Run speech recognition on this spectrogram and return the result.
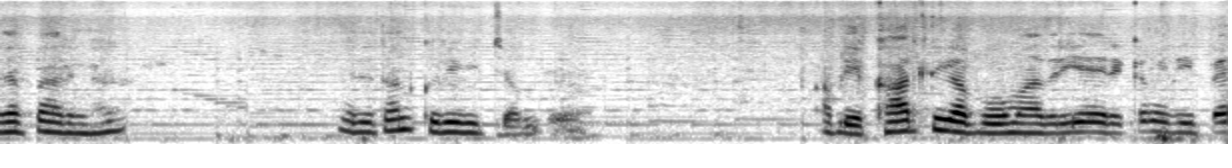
இதை பாருங்கள் இதுதான் குருவிச்சம்பு அப்படியே கார்த்திகா பூ மாதிரியே இருக்கும். இது இப்போ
